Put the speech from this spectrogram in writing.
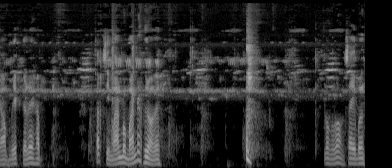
ยามเบ็ดกันเลยครับตักสีมันประมาณนะพี่น้องเลยลองลองๆใส่เบิ้ง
